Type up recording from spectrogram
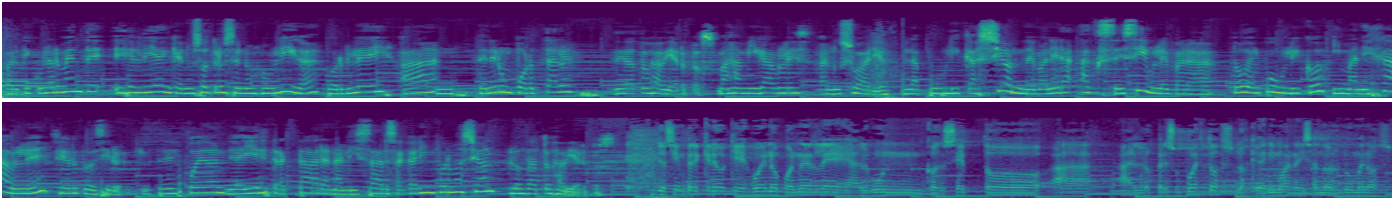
particularmente es el día en que a nosotros se nos obliga por ley a tener un portal de datos abiertos, más amigables al usuario. La publicación de manera accesible para todo el público y manejable, ¿cierto? Es decir, que ustedes puedan de ahí extractar, analizar, sacar información, los datos abiertos. Yo siempre creo que es bueno ponerle algún concepto a, a los presupuestos, los que venimos analizando los números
